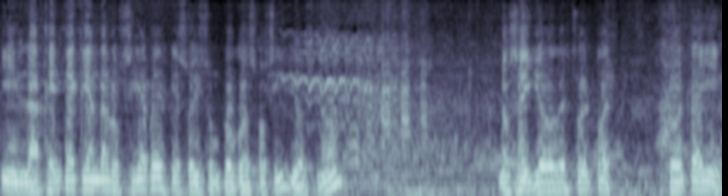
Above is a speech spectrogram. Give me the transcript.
Y la gente aquí en Andalucía ves que sois un poco sosillos, ¿no? No sé, yo lo de suelto, suelto allí.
